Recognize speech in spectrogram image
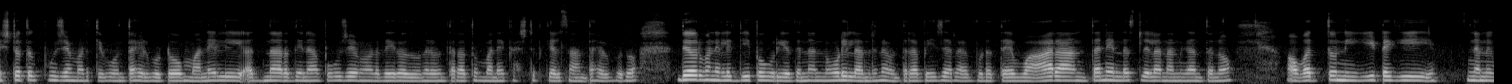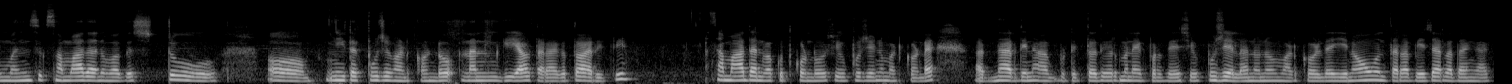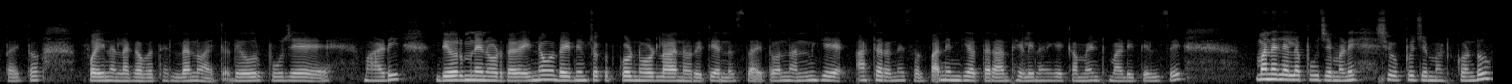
ಎಷ್ಟೊತ್ತಿಗೆ ಪೂಜೆ ಮಾಡ್ತೀವೋ ಅಂತ ಹೇಳ್ಬಿಟ್ಟು, ಮನೇಲಿ ಹದಿನಾರು ದಿನ ಪೂಜೆ ಮಾಡದೇ ಇರೋದು ಅಂದರೆ ಒಂಥರ ತುಂಬಾ ಕಷ್ಟದ ಕೆಲಸ ಅಂತ ಹೇಳ್ಬೋದು. ದೇವ್ರ ಮನೇಲಿ ದೀಪ ಉರಿಯೋದನ್ನು ನೋಡಿಲ್ಲ ಅಂದ್ರೆ ಒಂಥರ ಬೇಜಾರಾಗ್ಬಿಡುತ್ತೆ. ವಾರ ಅಂತಲೇ ಅನ್ನಿಸ್ಲಿಲ್ಲ ನನಗಂತೂ ಅವತ್ತು ನೀಟಾಗಿ ನನಗೆ ಮನಸ್ಸಿಗೆ ಸಮಾಧಾನವಾಗಷ್ಟು ನೀಟಾಗಿ ಪೂಜೆ ಮಾಡಿಕೊಂಡು ನನಗೆ ಯಾವ ಥರ ಆಗುತ್ತೋ ಆ ರೀತಿ ಸಮಾಧಾನವಾಗಿ ಕೂತ್ಕೊಂಡು ಶಿವ ಪೂಜೆನೂ ಮಾಡಿಕೊಂಡೆ. ಹದಿನಾರು ದಿನ ಆಗ್ಬಿಟ್ಟಿತ್ತು, ದೇವ್ರ ಮನೆಗೆ ಬರದೆ, ಶಿವ ಪೂಜೆ ಎಲ್ಲನೂ ಮಾಡ್ಕೊಳ್ದೆ. ಏನೋ ಒಂಥರ ಬೇಜಾರಾದಂಗೆ ಆಗ್ತಾಯಿತ್ತು. ಫೈನಲಾಗಿ ಅವತ್ತೆಲ್ಲನೂ ಆಯಿತು. ದೇವ್ರ ಪೂಜೆ ಮಾಡಿ ದೇವ್ರ ಮನೆ ನೋಡಿದಾಗ ಇನ್ನೂ ಒಂದು ಐದು ನಿಮಿಷ ಕುತ್ಕೊಂಡು ನೋಡ್ಲಾ ಅನ್ನೋ ರೀತಿ ಅನ್ನಿಸ್ತಾ ಇತ್ತು ನನಗೆ ಆ ಥರನೇ ಸ್ವಲ್ಪ. ನಿಮಗೆ ಯಾವ ಥರ ಅಂತ ಹೇಳಿ ನನಗೆ ಕಮೆಂಟ್ ಮಾಡಿ ತಿಳಿಸಿ. ಮನೇಲೆಲ್ಲ ಪೂಜೆ ಮಾಡಿ, ಶಿವ ಪೂಜೆ ಮಾಡಿಕೊಂಡು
